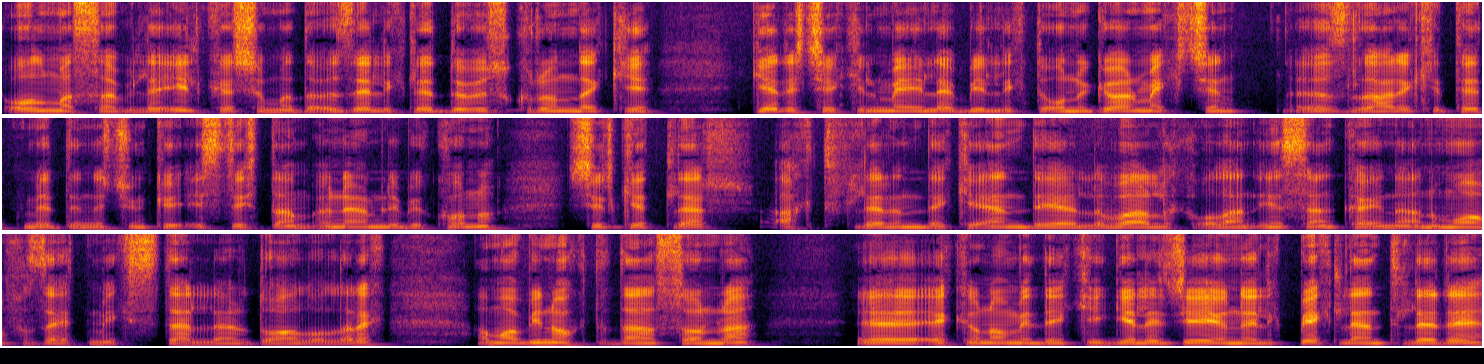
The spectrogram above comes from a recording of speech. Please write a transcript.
olmasa bile ilk aşamada özellikle döviz kurundaki geri çekilmeyle birlikte onu görmek için hızlı hareket etmediğini çünkü istihdam önemli bir konu. Şirketler aktiflerindeki en değerli varlık olan insan kaynağını muhafaza etmek isterler doğal olarak. Ama bir noktadan sonra e, ekonomideki geleceğe yönelik beklentileri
